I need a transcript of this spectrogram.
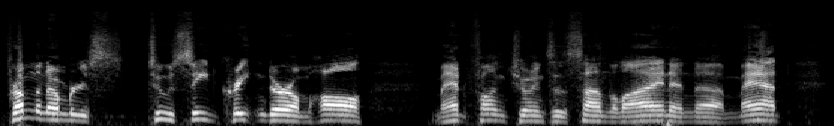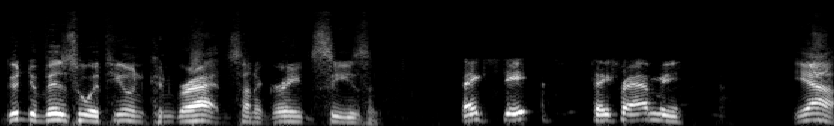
from the numbers two seed, Cretin Durham Hall, Matt Funk joins us on the line. And uh, Matt, good to visit with you and congrats on a great season. Thanks, Steve. Thanks for having me. Yeah.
